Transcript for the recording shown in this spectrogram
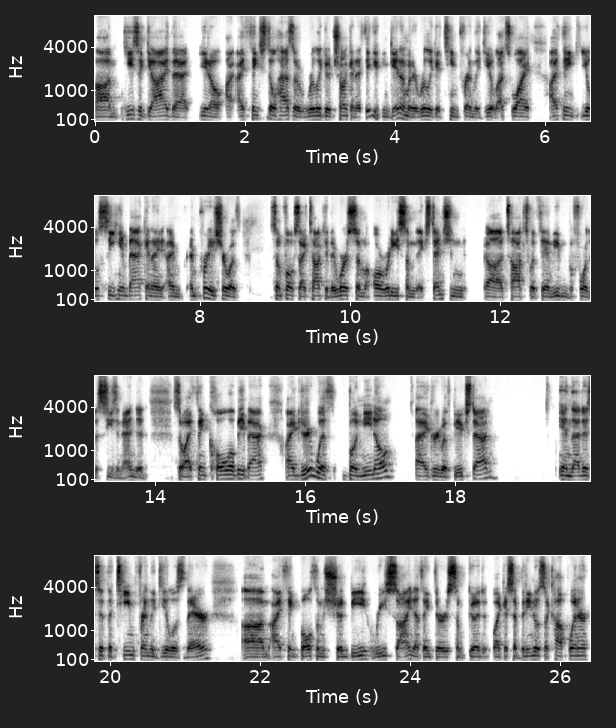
Um, he's a guy that you know I, I think still has a really good chunk, and I think you can get him at a really good team friendly deal. That's why I think you'll see him back, and I, I'm, I'm pretty sure with some folks I talked to, there were some already some extension uh, talks with him even before the season ended. So I think Cole will be back. I agree with Bonino. I agree with Bjugstad. And that is if the team friendly deal is there. Um, I think both of them should be re signed. I think there's some good, like I said, Bonino's a cup winner.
